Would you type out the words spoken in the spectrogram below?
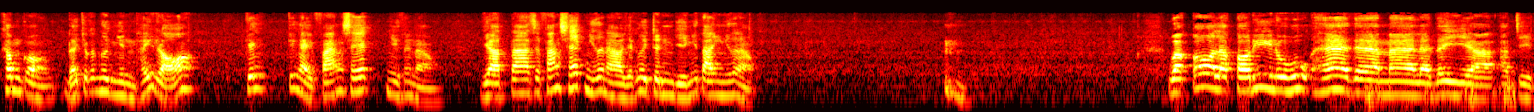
Không còn để cho các ngươi nhìn thấy rõ cái cái ngày phán xét như thế nào. Và ta sẽ phán xét như thế nào và các ngươi trình diện với ta như thế nào. Và qala qarinuhu, hadha ma ladayya atid.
